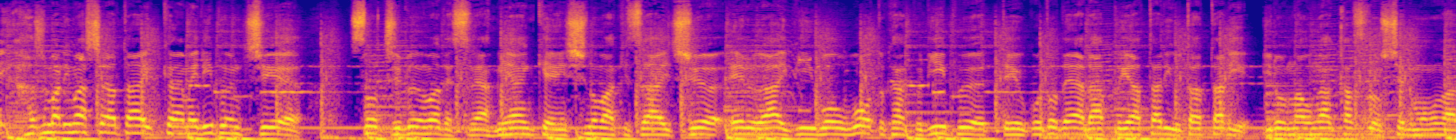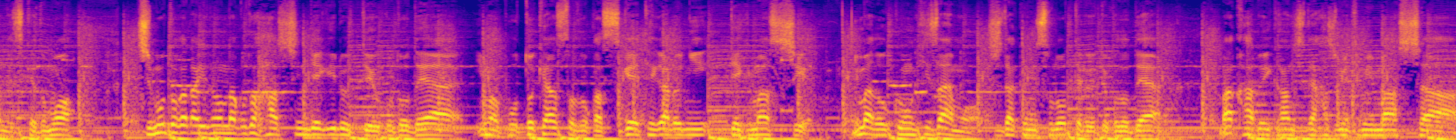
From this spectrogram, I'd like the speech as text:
い始まりました。第1回目リブンチそう自分はですね宮城県石巻在住 LIBOO と書くリブっていうことでラップやったり歌ったりいろんな音楽活動してるものなんですけども地元からいろんなこと発信できるっていうことで今ポッドキャストとかすげえ手軽にできますし今録音機材も自宅に揃ってるってことでまあ軽い感じで始めてみました。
